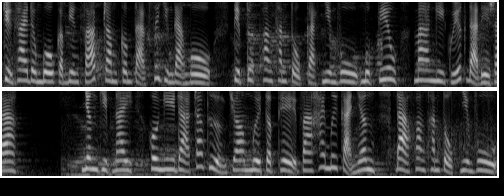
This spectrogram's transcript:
Triển khai đồng bộ các biện pháp trong công tác xây dựng đảng bộ tiếp tục hoàn thành tốt các nhiệm vụ mục tiêu mà nghị quyết đã đề ra nhân dịp này hội nghị đã trao thưởng cho 10 tập thể và 20 cá nhân đã hoàn thành tốt nhiệm vụ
